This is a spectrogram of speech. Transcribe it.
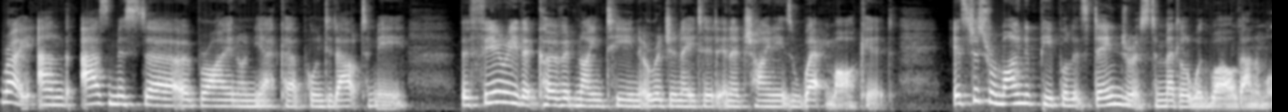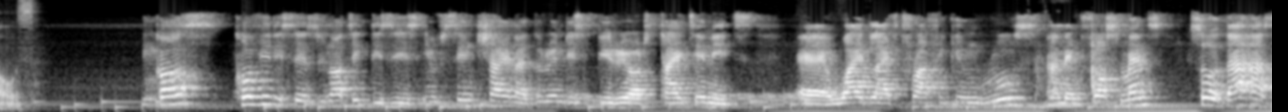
Right, and as Mr. O'Brien Onyeka pointed out to me, the theory that COVID 19 originated in a Chinese wet market, it's just reminded people it's dangerous to meddle with wild animals. Because COVID is a zoonotic disease, you've seen China during this period tighten its uh, wildlife trafficking rules and enforcement so that has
